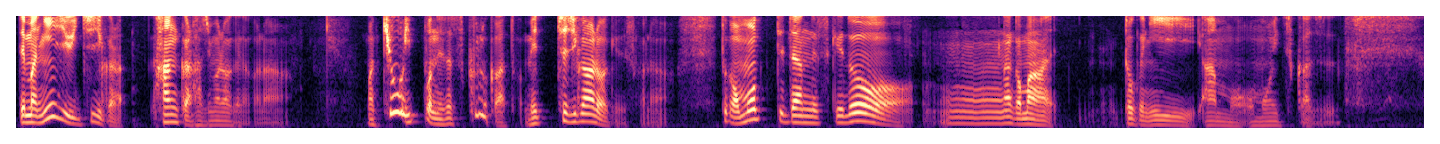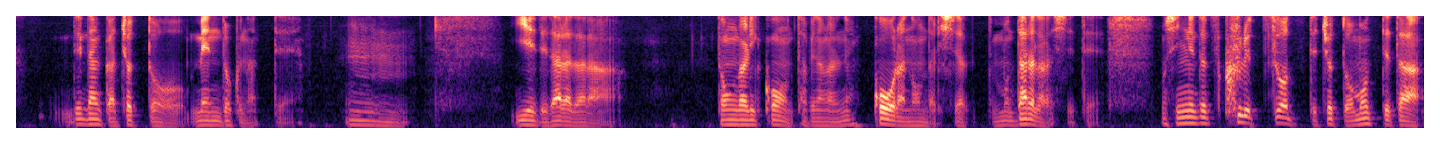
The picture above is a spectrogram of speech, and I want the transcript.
で、まあ21時から、半から始まるわけだから、まあ今日一本ネタ作るかとかめっちゃ時間あるわけですから、とか思ってたんですけど、うーん、なんかまあ、特にいい案も思いつかず、で、なんかちょっとめんどくなって、うん、家でダラダラ、とんがりコーン食べながらね、コーラ飲んだりしてて、もうダラダラしてて、もう新ネタ作るぞってちょっと思ってた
